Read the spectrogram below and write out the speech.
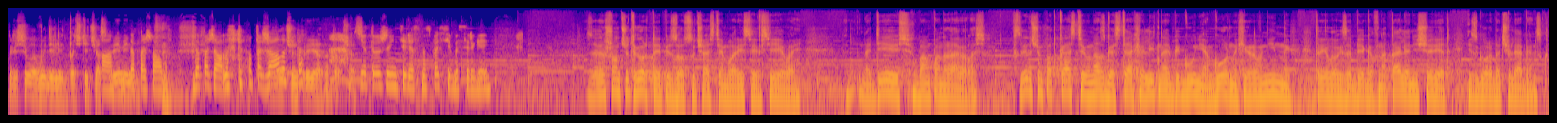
решила выделить почти час А, времени. да, пожалуйста. Да, пожалуйста, пожалуйста. очень приятно пообщаться. Мне тоже интересно. Спасибо, Сергей. Завершен четвертый эпизод с участием Ларисы Евсеевой. Надеюсь, вам понравилось. В следующем подкасте у нас в гостях элитная бегунья горных и равнинных трейловых забегов Наталья Нищерет из города Челябинск.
